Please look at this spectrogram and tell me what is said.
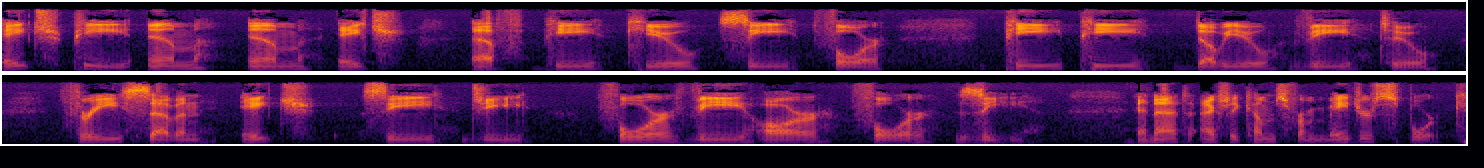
HPMMHFPQC4 PPWV2 37HCG4VR4Z. And that actually comes from Major Spork.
